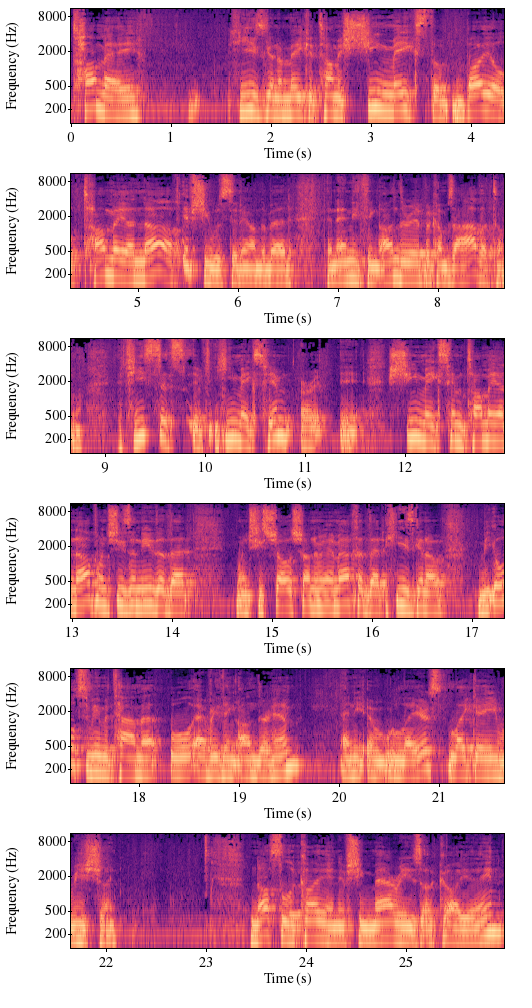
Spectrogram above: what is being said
tame, he's going to make a tummy. She makes the boil tummy enough. If she was sitting on the bed, then anything under it becomes avatum. If he sits, if he makes him or she makes him tummy enough when she's in either that when she's shal shanim that he's going to be also be metame all everything under him any uh, layers like a rishon. Nasl kayin, if she marries a kayin,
